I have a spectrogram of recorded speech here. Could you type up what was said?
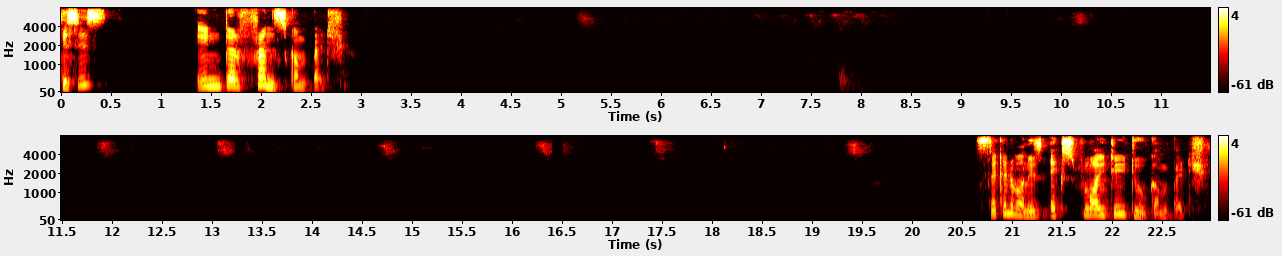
This is interference competition. Second one is exploitative competition.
